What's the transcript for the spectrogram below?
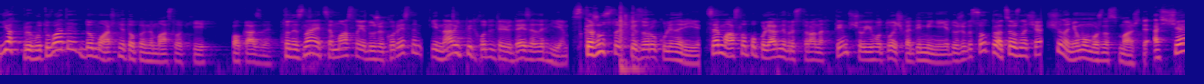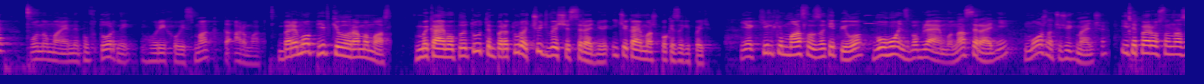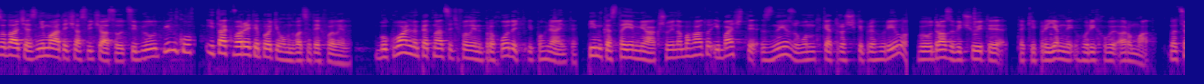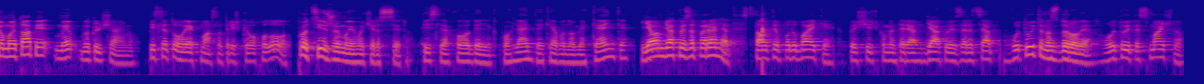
Як приготувати домашнє топлене масло кі? Показує. Хто не знає, це масло є дуже корисним і навіть підходить для людей з алергіями. Скажу з точки зору кулінарії. Це масло популярне в ресторанах тим, що його точка диміння є дуже високою, а це означає, що на ньому можна смажити. А ще воно має неповторний горіховий смак та аромат. Беремо пів кілограма масла. Вмикаємо плиту, температура чуть вище середньої і чекаємо аж поки закипить. Як тільки масло закипіло, вогонь збавляємо на середній, можна чуть-чуть менше. І тепер основна задача знімати час від часу цю білу пінку і так варити протягом 20 хвилин. Буквально 15 хвилин проходить і погляньте. Пінка стає м'якшою набагато, і бачите, знизу воно таке трошечки пригоріло. Ви одразу відчуєте такий приємний горіховий аромат. На цьому етапі ми виключаємо. Після того, як масло трішки охололо, проціджуємо його через сито. Після холодильника погляньте, яке воно м'якеньке. Я вам дякую за перегляд. Ставте вподобайки, пишіть в коментарях. Дякую за рецепт. Готуйте на здоров'я, готуйте смачно.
